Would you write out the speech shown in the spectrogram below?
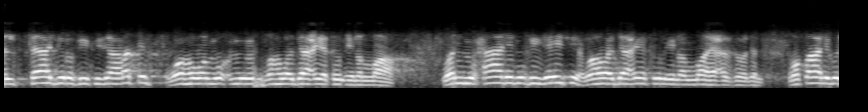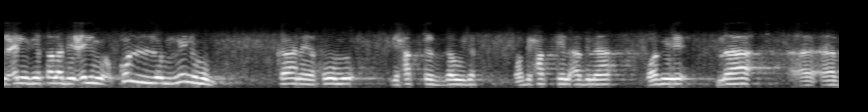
التاجر في تجارته وهو مؤمن وهو داعية إلى الله. والمحارب في جيشه وهو داعية إلى الله عز وجل. وطالب العلم في طلب علمه كل منهم كان يقوم بحق الزوجة وبحق الأبناء وبما آه،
